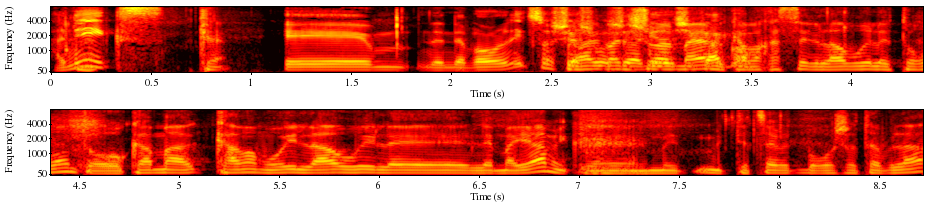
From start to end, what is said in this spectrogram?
הניקס, כן. אה, נעבור לניקס או שיש על מיאמי, שיקגו? כמה חסר לאורי לטורונטו, או כמה מועיל לאורי למיאמי, מתייצבת בראש הטבלה.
